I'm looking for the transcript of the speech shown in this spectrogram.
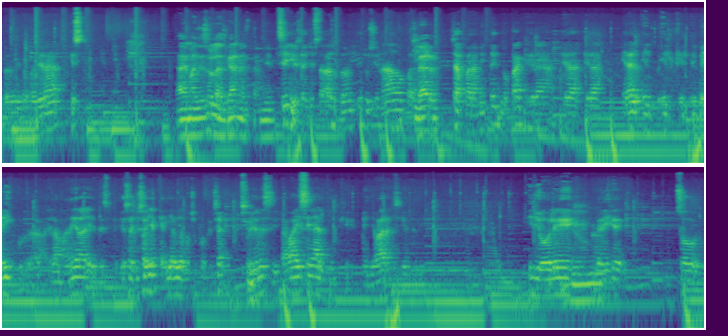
Pero mi papá era esto. Además de eso, las ganas también. Sí, o sea, yo estaba súper ilusionado para, Claro. O sea, para mí Tecnopac era, era, era, era el, el, el- el vehículo, era la manera, de- o sea, yo sabía que ahí había mucho potencial, Sí. pero yo necesitaba ese alguien que me llevara al siguiente nivel. Y yo le, le dije, so,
